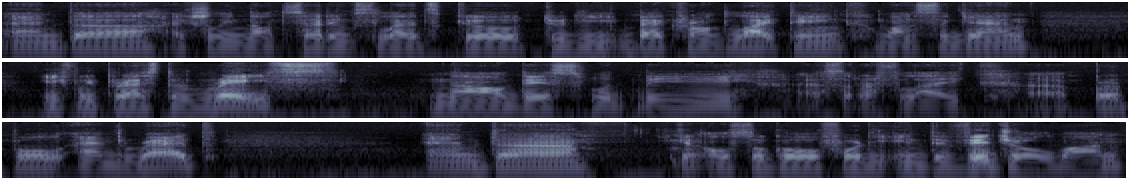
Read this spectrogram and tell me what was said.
And uh, actually not settings. Let's go to the background lighting once again. If we press the race now this would be uh, sort of like uh, purple and red. And uh, you can also go for the individual one.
